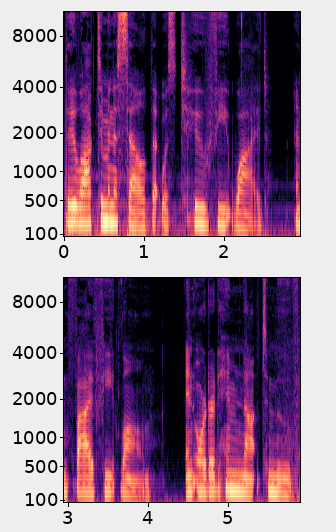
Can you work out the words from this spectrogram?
They locked him in a cell that was two feet wide and five feet long and ordered him not to move.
